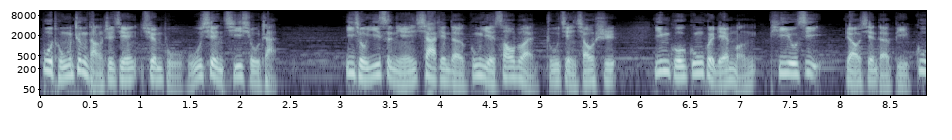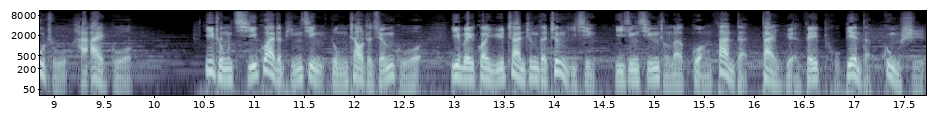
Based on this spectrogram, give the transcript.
不同政党之间宣布无限期休战。一九一四年夏天的工业骚乱逐渐消失，英国工会联盟 （P.U.C.） 表现得比雇主还爱国，一种奇怪的平静笼罩着全国，因为关于战争的正义性已经形成了广泛的但远非普遍的共识。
